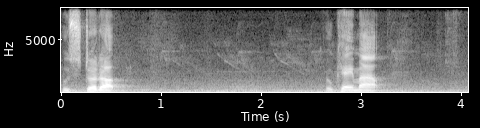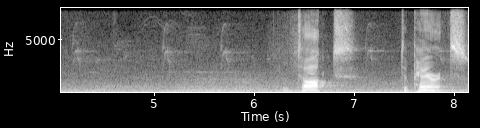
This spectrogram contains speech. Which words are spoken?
who stood up, who came out, who talked to parents,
